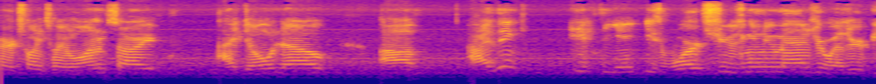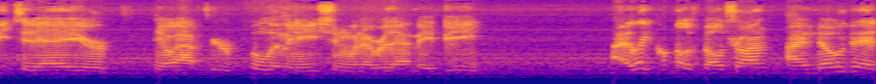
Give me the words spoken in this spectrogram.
or 2021? I'm sorry, I don't know. Uh, I think if the Yankees were choosing a new manager, whether it be today or you know after elimination, whenever that may be, I like Carlos Beltran. I know that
